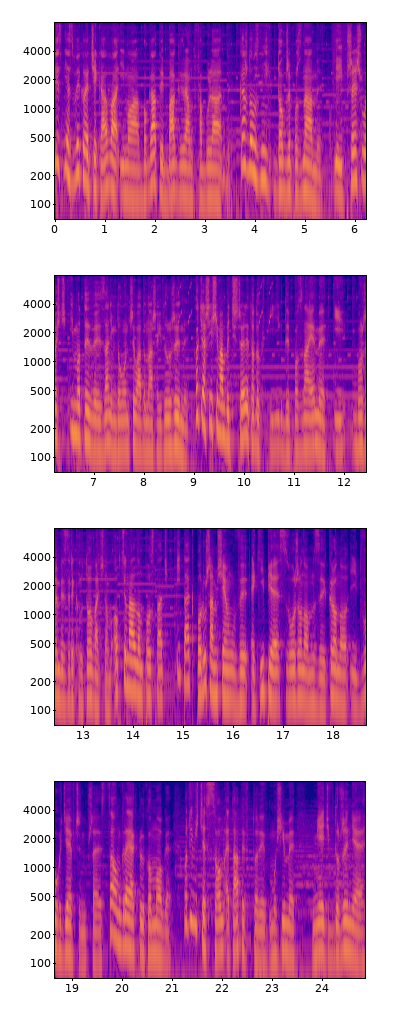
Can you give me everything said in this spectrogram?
jest niezwykle ciekawa i ma bogaty background fabularny. Każdą z nich dobrze poznamy jej przeszłość i motywy, zanim dołączyła do naszej drużyny. Chociaż jeśli mam być szczery, to do chwili, gdy poznajemy i możemy zrekrutować tą opcjonalną postać, i tak poruszam się w ekipie złożoną z Krono i dwóch dziewczyn przez całą grę jak tylko mogę. Oczywiście są etapy, w których musimy mieć w drużynie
